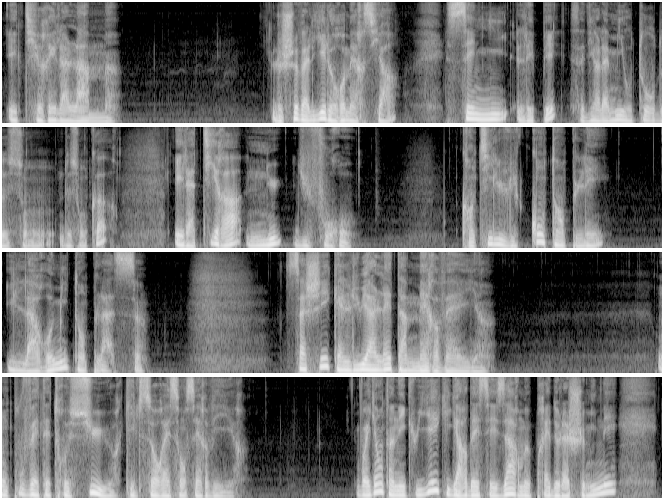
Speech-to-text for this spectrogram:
et tirer la lame. Le chevalier le remercia, ceignit l'épée, c'est-à-dire la mit autour de son, de son corps, et la tira nue du fourreau. Quand il l'eut contemplée, il la remit en place. Sachez qu'elle lui allait à merveille. On pouvait être sûr qu'il saurait s'en servir. Voyant un écuyer qui gardait ses armes près de la cheminée,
